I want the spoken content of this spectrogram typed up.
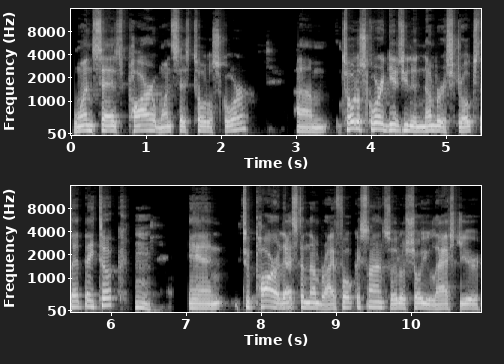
one says par, one says total score. Um, total score gives you the number of strokes that they took. Hmm. And to par, that's the number I focus on. So it'll show you last year,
